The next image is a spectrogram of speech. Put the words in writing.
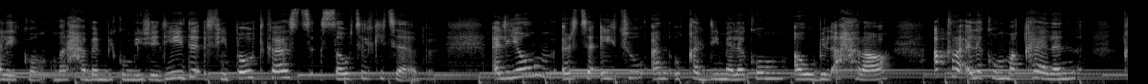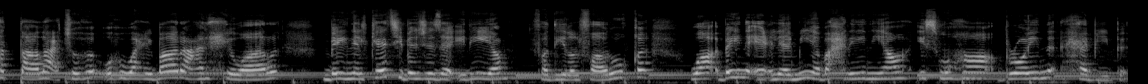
عليكم. مرحبا بكم من جديد في بودكاست صوت الكتاب. اليوم ارتأيت أن أقدم لكم أو بالأحرى أقرأ لكم مقالا قد طالعته وهو عبارة عن حوار بين الكاتبة الجزائرية فضيلة الفاروق وبين إعلامية بحرينية اسمها بروين حبيب.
